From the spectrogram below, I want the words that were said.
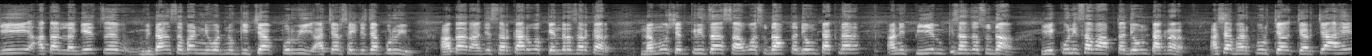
की आता लगेच विधानसभा निवडणुकीच्या पूर्वी आचारसंहितेच्या पूर्वी आता राज्य सरकार व केंद्र सरकार नमो शेतकरीचा सहावा सुद्धा हप्ता देऊन टाकणार आणि पी एम किसानचा सुद्धा एकोणीसावा हप्ता देऊन टाकणार अशा भरपूर च- चर्चा आहे.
